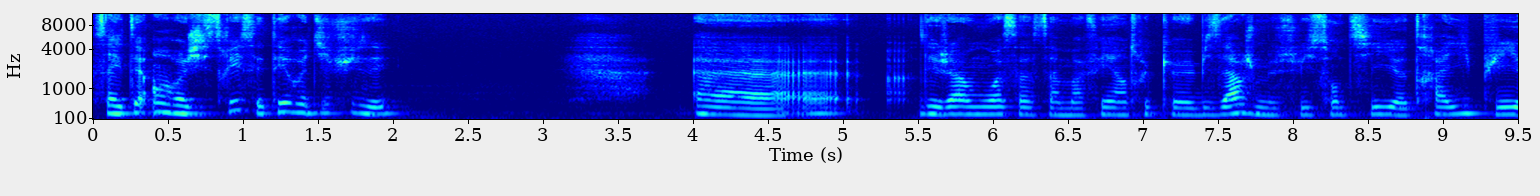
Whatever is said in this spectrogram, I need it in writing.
ça a été enregistré, c'était rediffusé. déjà, moi, ça ça m'a fait un truc bizarre. Je me suis sentie trahie. Puis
